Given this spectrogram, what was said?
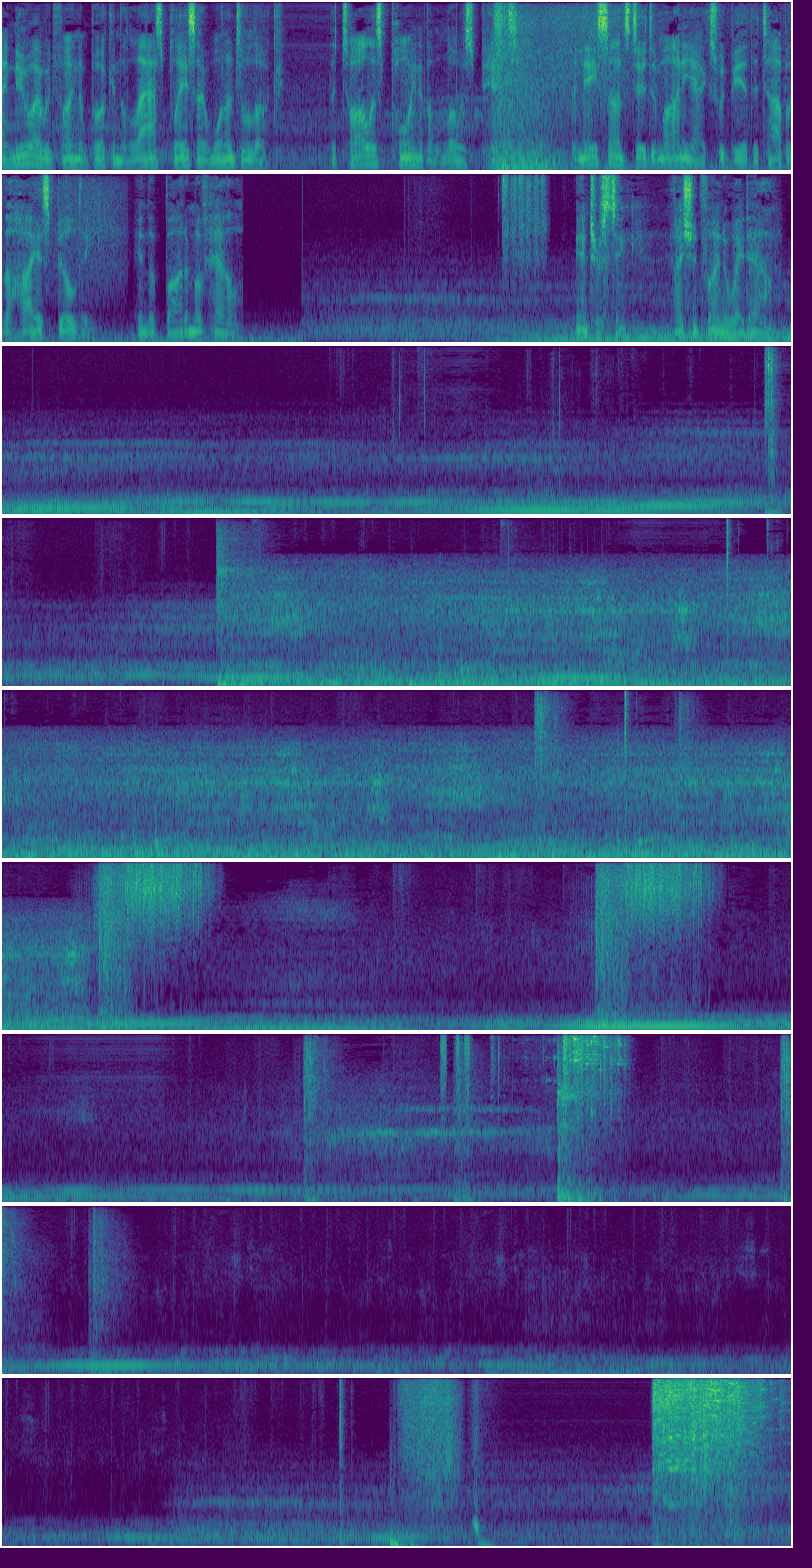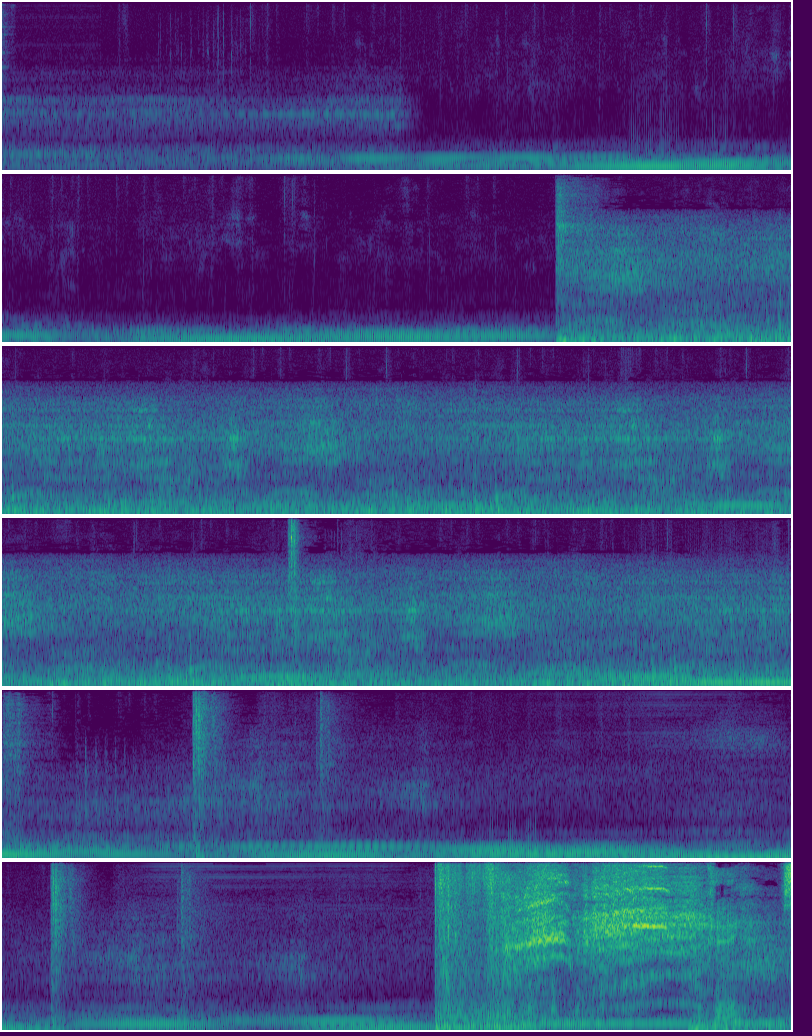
I knew I would find the book in the last place I wanted to look. The tallest point of the lowest pit. The Naissance de Demoniacs would be at the top of the highest building, in the bottom of hell. Interesting. I should find a way down.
